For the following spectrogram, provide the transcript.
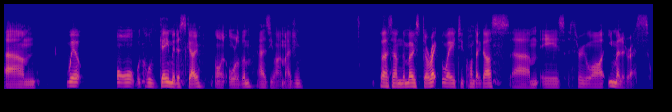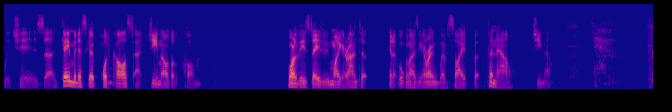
Um, we're all we're called Gamer Disco on all of them, as you might imagine. But um, the most direct way to contact us um, is through our email address, which is uh, gamerdiscopodcast at gmail.com. One of these days we might get around to you know organizing our own website, but for now, Gmail. Yeah.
